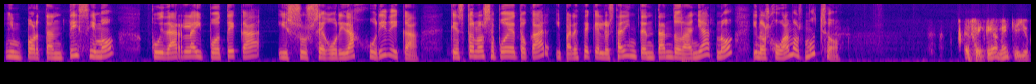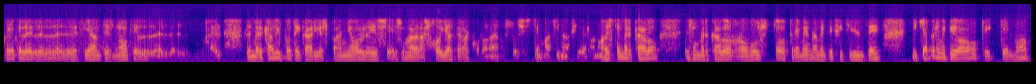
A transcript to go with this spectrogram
importantísimo cuidar la hipoteca y su seguridad jurídica que esto no se puede tocar y parece que lo están intentando dañar, ¿no? Y nos jugamos mucho. Efectivamente, yo creo que le, decía antes, ¿no? Que el, mercado hipotecario español es, es, una de las joyas de la corona de nuestro sistema financiero. ¿no? Este mercado es un mercado robusto, tremendamente eficiente y que ha permitido algo que, que no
